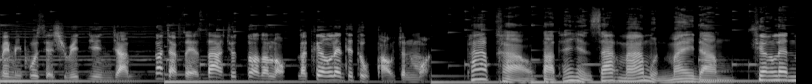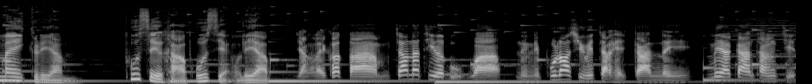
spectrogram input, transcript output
ไม่มีผู้เสียชีวิตยืนยัน นอกจากเศษซากชุดตัวตลกและเครื่องเล่นที่ถูกเผาจนหมด ภาพข่าวตัดให้เห็นซากม้าหมุนไหม้ดำ เครื่องเล่นไหม้เกรียม ผู้สื่อข่าวพูดเสียงเรียบ อย่างไรก็ตามเจ้าหน้าที่ระบุว่าหนึ่งในผู้รอดชีวิตจากเหตุการณ์นี้มีอาการทางจิต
